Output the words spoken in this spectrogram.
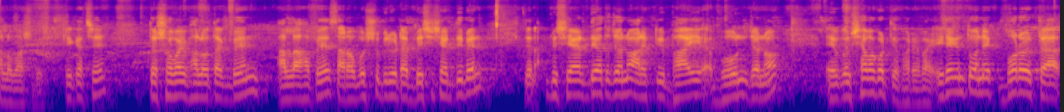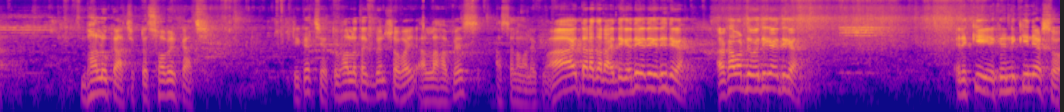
ভালোবাসবে, ঠিক আছে? তো সবাই ভালো থাকবেন, আল্লাহ হাফেজ। আর অবশ্যই ভিডিওটা বেশি শেয়ার দিবেন, যেন আপনি শেয়ার দেওয়ার জন্য আরেকটি ভাই, বোন যেন এরকম সেবা করতে পারে। ভাই, এটা কিন্তু অনেক বড় একটা ভালো কাজ, একটা সবের কাজ। ঠিক আছে? তো ভালো থাকবেন সবাই, আল্লাহ হাফেজ, আসসালামু আলাইকুম। আয় তারা তারা এদিকে এদিকে এদিকে এদিকে। আর খাবার দেবো, এদিকে এদিকে। এটা কি, এখানে কিনে আসছো?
